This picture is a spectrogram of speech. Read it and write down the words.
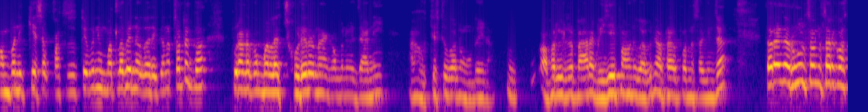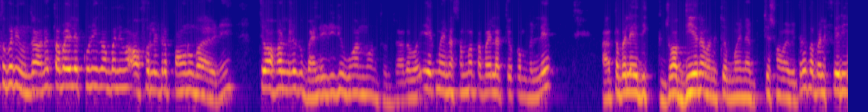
कम्पनी के छ कस्तो छ त्यो पनि मतलबै नगरिकन चटक्क पुरानो कम्पनीलाई छोडेर नयाँ कम्पनीमा जाने त्यस्तो गर्नु हुँदैन। अफर लेटर पाएर भिजै पाउने भए पनि अप्ठ्यारो पर्न सकिन्छ। तर एज रुल्स अनुसार कस्तो पनि हुन्छ भने तपाईँले कुनै कम्पनीमा अफर लेटर पाउनुभयो भने त्यो अफर लेटरको भ्यालिडिटी वान मन्थ हुन्छ। अथवा एक महिनासम्म तपाईँलाई त्यो कम्पनीले तपाईँलाई यदि जब दिएन भने त्यो महिना त्यो समयभित्र तपाईँले फेरि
